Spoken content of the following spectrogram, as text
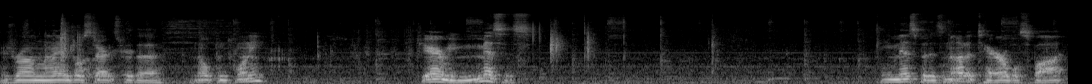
There's Ron Langell starts with a, an open 20. Jeremy misses. He missed, but it's not a terrible spot.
